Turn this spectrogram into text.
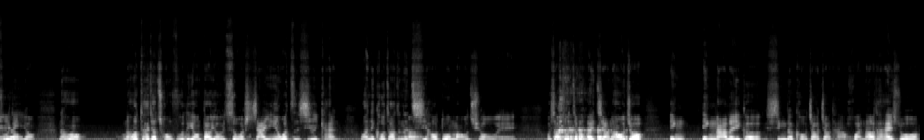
复利用，然后然后她就重复利用到有一次我瞎，因为我仔细一看，哇，你口罩真的起好多毛球哎、欸，我想说怎么会这样，然后我就。硬硬拿了一个新的口罩叫他换，然后他还说：“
